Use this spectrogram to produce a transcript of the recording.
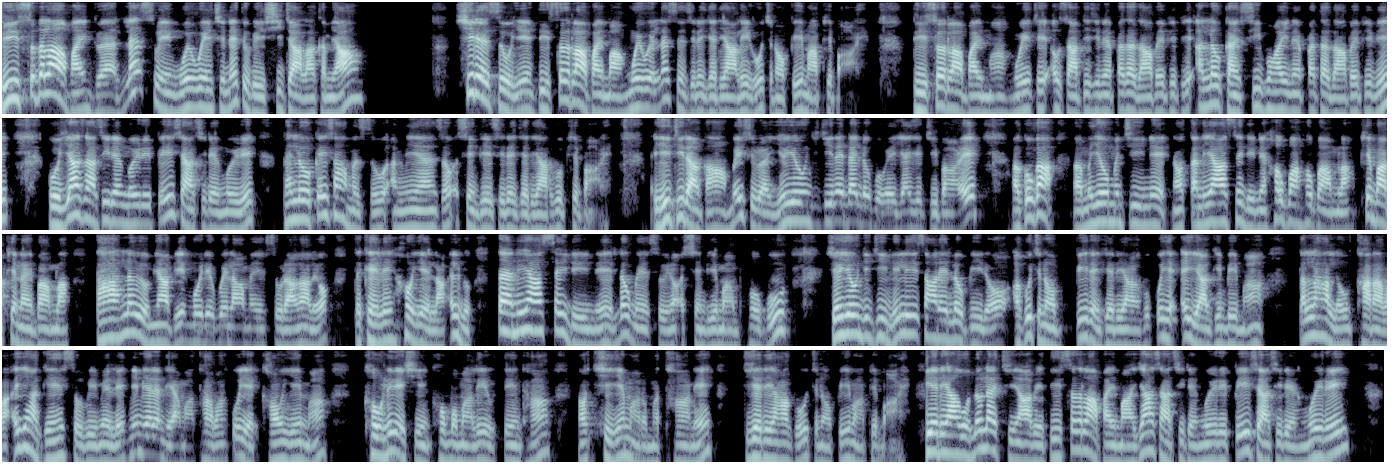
ဒီစက်တလပိုင်းအတွက်လက်ဆွေငွေဝင်ခြင်းတဲ့သူတွေရှိကြလားခင်ဗျာရှိတဲ့ဆိုရင်ဒီစက်တလပိုင်းမှာငွေဝင်လက်ဆွေခြင်းတဲ့ရတရားလေးကိုကျွန်တော်ပေးမှာဖြစ်ပါတယ် ဒီဆက်လပိုင်းမှာငွေကြေးဥစ္စာပစ္စည်းနဲ့ပတ်သက်တာပဲဖြစ်ဖြစ်အလောက်ကန်စီးပွားရေးနဲ့ပတ်သက်တာပဲဖြစ်ဖြစ်ကိုရစာစီးတဲ့ငွေတွေပေးရှာစီးတဲ့ငွေတွေဘယ်လိုကိစ္စမစိုးအမြန်ဆုံးအဆင်ပြေစေတဲ့ရည်ရည်တစ်ခုဖြစ်ပါတယ်အရေးကြီးတာကမိတ်ဆွေတွေရုံရုံကြည်ကြည်နဲ့လိုက်လုပ်ဖို့ပဲရည်ရည်ကြည်ပါတယ်အခုကမယုံမကြည်နဲ့နော်တန်တရားစိတ်တွေနဲ့ဟုတ်ပါဟုတ်ပါမလားဖြစ်ပါဖြစ်နိုင်ပါမလားဒါလှုပ်ရများပြင်ငွေတွေဝင်လာမယ်ဆိုတာကလည်းတကယ်လဲဟုတ်ရဲ့လားအဲ့လိုမျိုးတန်တရားစိတ်တွေနဲ့လှုပ်မယ်ဆိုရင်တော့အဆင်ပြေမှာမဟုတ်ဘူးရုံရုံကြည်ကြည်လေးလေးစားလေးလှုပ်ပြီးတော့အခုကျွန်တော်ပြီးတဲ့ရည်ရည်ကိုကိုယ့်ရဲ့အိယာကင်းပေးမှာတလလုံးထားတာပါအိယာကင်းဆိုပြီးမဲ့လေနှင်းမြတဲ့နေရာမှာထားပါကိုယ့်ရဲ့ခေါင်းရင်းမှာခုံလေးတွေရှိရင်ခုံပေါ်မှာလေးကိုတင်ထားတော့ခြေရင်းမှာတော့မထားနဲ့ဒီရတရားကိုကျွန်တော်ပေးမှာဖြစ်ပါတယ်ဒီရတရားကိုလှုပ်လိုက်ခြင်းအပြင်ဒီဆက်လပိုင်းမှာရစာရှိတဲ့ငွေတွေပေးစာရှိတဲ့ငွေတွေ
